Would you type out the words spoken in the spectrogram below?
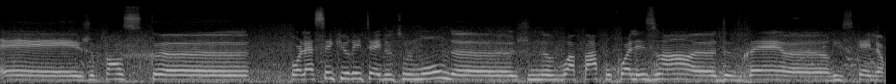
et je pense que pour la sécurité de tout le monde, euh, je ne vois pas pourquoi les uns euh, devraient euh, risquer leur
